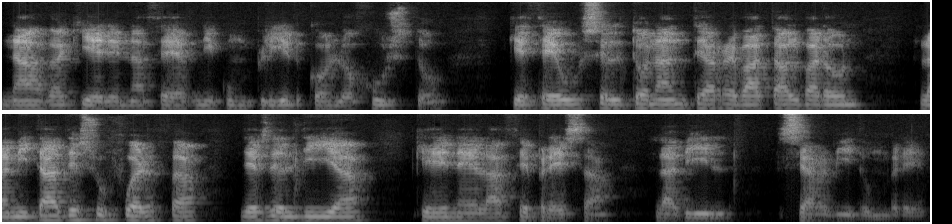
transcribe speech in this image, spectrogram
nada quieren hacer ni cumplir con lo justo, que Zeus el tonante arrebata al varón la mitad de su fuerza desde el día que en él hace presa la vil servidumbre.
